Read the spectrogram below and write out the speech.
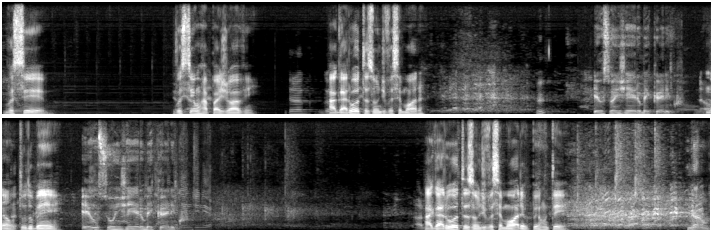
Você... Você é um rapaz jovem? Há garotas onde você mora? Eu sou engenheiro mecânico. Não, tudo bem. Eu sou engenheiro mecânico. Há garotas onde você mora? Eu perguntei. Não,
